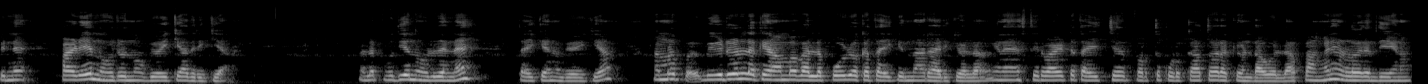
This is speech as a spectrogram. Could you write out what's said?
പിന്നെ പഴയ നൂലൊന്നും ഉപയോഗിക്കാതിരിക്കുക. നല്ല പുതിയ നൂൽ തന്നെ തയ്ക്കാൻ ഉപയോഗിക്കുക. നമ്മൾ വീടുകളിലൊക്കെ ആകുമ്പോൾ വല്ലപ്പോഴും ഒക്കെ തയ്ക്കുന്നവരായിരിക്കുമല്ലോ. ഇങ്ങനെ സ്ഥിരമായിട്ട് തയ്ച്ച് പുറത്ത് കൊടുക്കാത്തവരൊക്കെ ഉണ്ടാവുമല്ലോ. അപ്പോൾ അങ്ങനെയുള്ളവർ എന്ത് ചെയ്യണം?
